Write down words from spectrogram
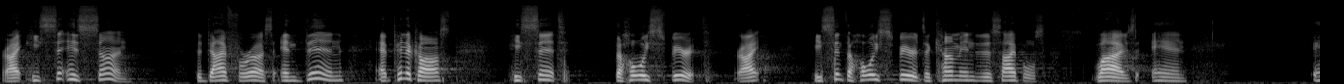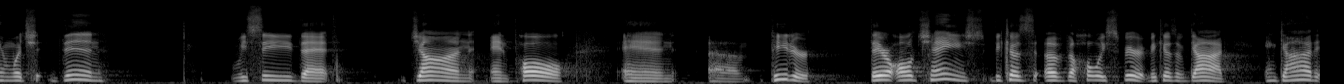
right? He sent His Son to die for us. And then at Pentecost, He sent the Holy Spirit, right? He sent the Holy Spirit to come into disciples' lives, and in which then we see that John and Paul and um, Peter, they are all changed because of the Holy Spirit, because of God. And God,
